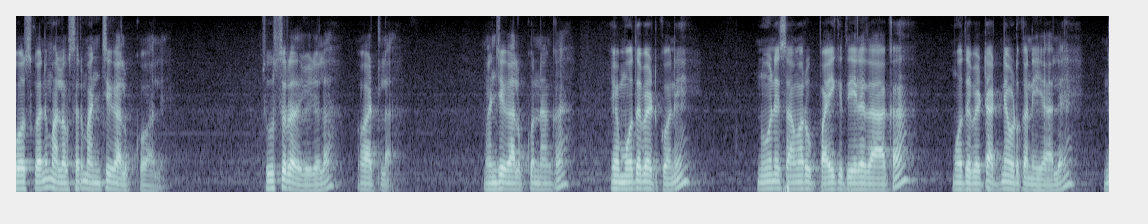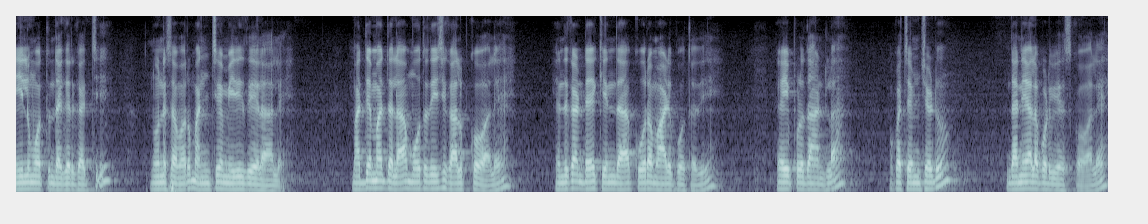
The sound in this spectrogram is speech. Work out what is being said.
పోసుకొని మళ్ళీ ఒకసారి మంచిగా కలుపుకోవాలి. చూస్తారు అది వీడియోలో? అట్లా. మంచిగా కలుపుకున్నాక ఇక మూత పెట్టుకొని నూనె సమరు పైకి తేలేదాకా మూత పెట్టి అట్నే ఉడకనియాలి నీళ్ళు మొత్తం దగ్గరికి వచ్చి నూనె సమరు మంచిగా మీదికి తేలాలి. మధ్య మధ్యలో మూత తీసి కలుపుకోవాలి. ఎందుకంటే కింద కూర మాడిపోతుంది. ఇక ఇప్పుడు దాంట్లో ఒక చెంచాడు ధనియాల పొడి వేసుకోవాలి.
